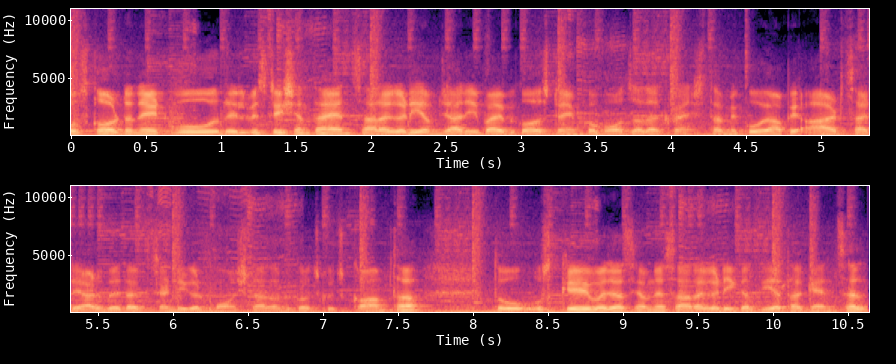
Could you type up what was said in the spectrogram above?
उसका ऑल्टरनेट वो रेलवे स्टेशन था एंड सारा गाड़ी हम जा नहीं पाए बिकॉज़ टाइम का बहुत ज़्यादा क्रंच था। मेरे को यहाँ पे आठ, साढ़े आठ बजे तक चंडीगढ़ पहुँचना था बिकॉज़ कुछ काम था। तो उसके वजह से हमने सारा गाड़ी कर दिया था कैंसिल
